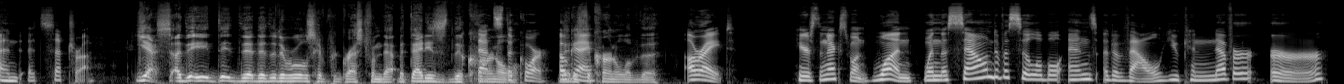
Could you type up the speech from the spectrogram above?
and etc. Yes. Uh, the, the, the, the, rules have progressed from that, but that is the kernel. That's the core. That is Okay. the kernel of the. All right. Here's the next one. One, when the sound of a syllable ends at a vowel, you can never er,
